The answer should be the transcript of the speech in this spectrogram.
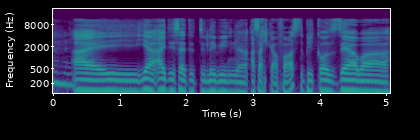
Mhm. I yeah I decided to live in uh, Asahika first because there were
